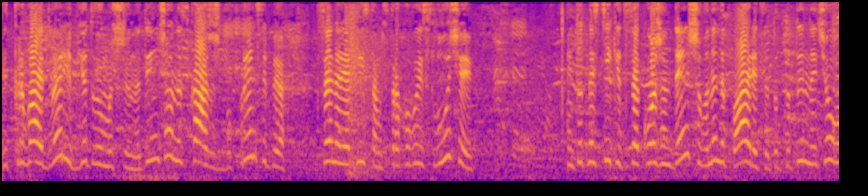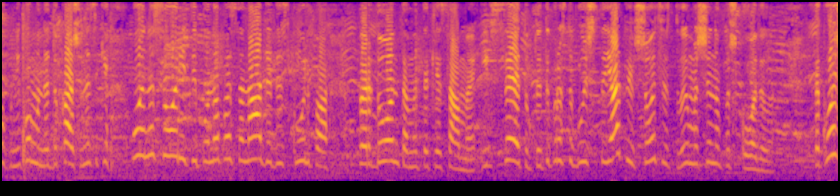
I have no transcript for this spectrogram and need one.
відкриває двері і б'є твою машину. Ти нічого не скажеш, бо в принципі це не якийсь там страховий случай. І тут настільки це кожен день, що вони не паряться, тобто ти нічого нікому не докажеш. Вони такі, ой, ну сорі, типу, ну пасанади, дискульпа, пердон там і таке саме. І все. Тобто ти просто будеш стояти в шоці твою машину пошкодили. Також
